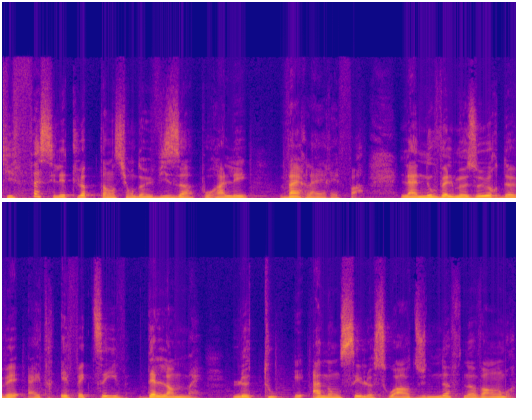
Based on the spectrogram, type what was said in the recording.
qui facilite l'obtention d'un visa pour aller vers la RFA. La nouvelle mesure devait être effective dès le lendemain. Le tout est annoncé le soir du 9 novembre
